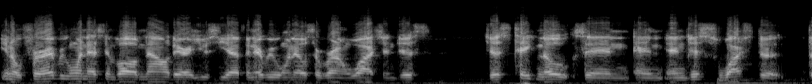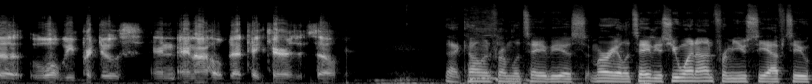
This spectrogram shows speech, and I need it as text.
you know, for everyone that's involved now there at UCF and everyone else around watching, just just take notes and and and just watch the the what we produce, and and I hope that take care of itself. That coming from Latavius Murray. Latavius, you went on from UCF to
